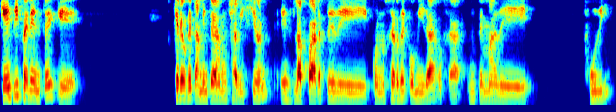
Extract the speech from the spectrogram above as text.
que es diferente, que creo que también te da mucha visión, es la parte de conocer de comida, o sea, un tema de foodie,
